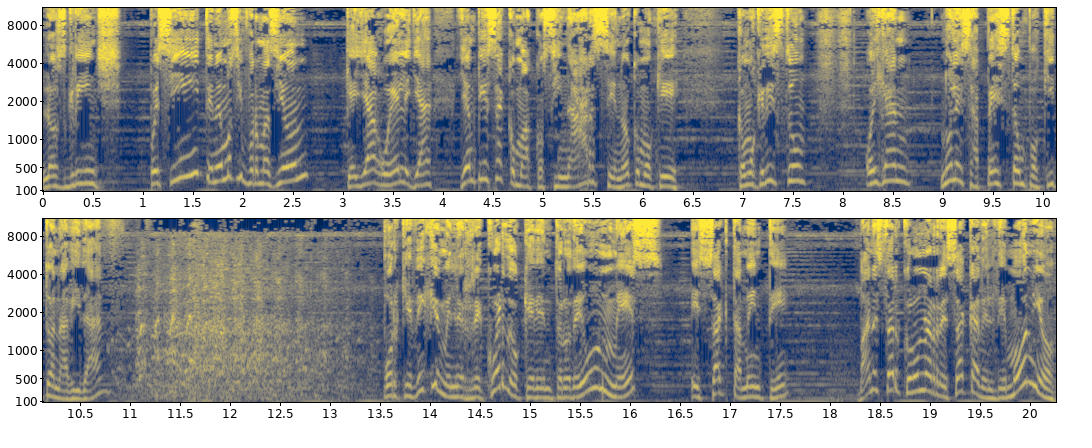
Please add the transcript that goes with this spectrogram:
los Grinch. Pues sí, tenemos información que ya huele, ya, ya empieza como a cocinarse, ¿no? Como que, como que dices tú, oigan, ¿no les apesta un poquito a Navidad? Porque déjenme les recuerdo que dentro de un mes, exactamente, van a estar con una resaca del demonio.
